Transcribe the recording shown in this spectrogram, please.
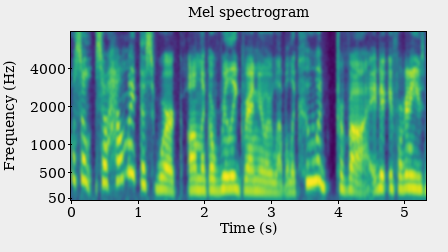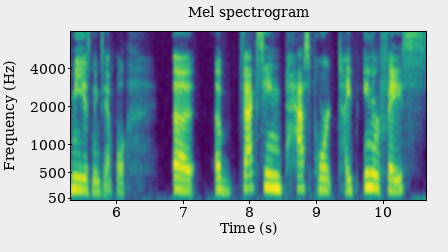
Well, so so how might this work on like a really granular level? Like, who would provide, if we're going to use me as an example, uh, a vaccine passport type interface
